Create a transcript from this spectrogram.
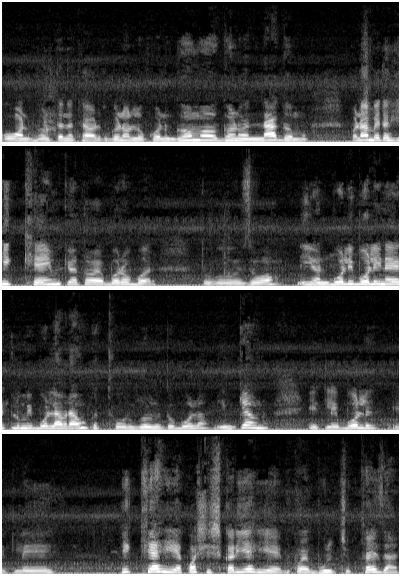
ઓન બોલતા નથી આવડતું. ઘણા લોકોને ગમે, ઘણો ના ગમે. પણ અમે તો શીખ્યા એમ કહો તો બરોબર? તો જો, ઈયન બોલી બોલીને એટલું મેં બોલાવડાવું કે થોડું ઘણું તો બોલો. એમ કહેવાનું. એટલે બોલે, એટલે શીખ્યા છીએ, કોશિશ કરીએ છીએ કોઈ ભૂલચૂક થઈ જાય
